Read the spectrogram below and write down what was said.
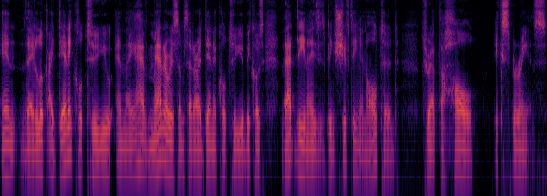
and they look identical to you and they have mannerisms that are identical to you because that DNA is being shifting and altered throughout the whole experience.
